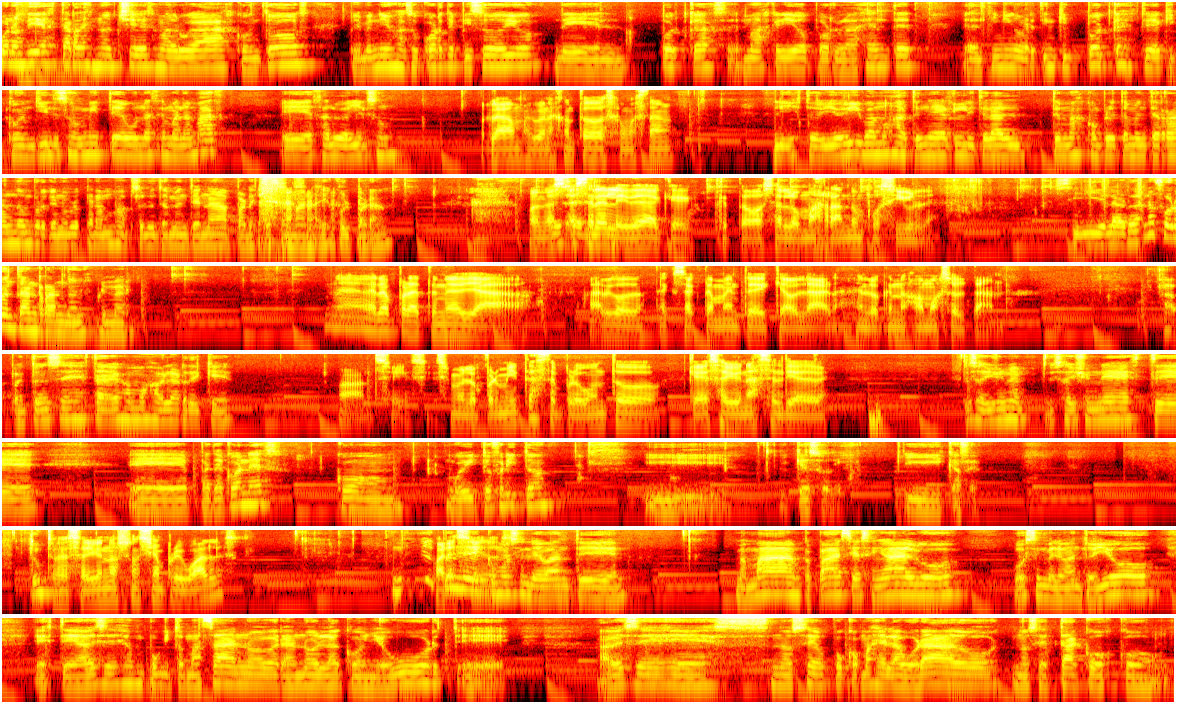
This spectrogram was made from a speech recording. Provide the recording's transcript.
Buenos días, tardes, noches, madrugadas con todos. Bienvenidos a su cuarto episodio del podcast más querido por la gente, el Thinking Overthinking Podcast. Estoy aquí con Gilson Mite una semana más. Eh, saluda Gilson. Hola, muy buenas con todos, ¿cómo están? Listo, y hoy vamos a tener literal temas completamente random porque no preparamos absolutamente nada para esta semana, disculparán. Bueno, esa era la idea, que, que todo sea lo más random posible. Sí, la verdad no fueron tan random los primeros. Eh, era para tener ya algo exactamente de qué hablar en lo que nos vamos soltando. Ah, pues entonces esta vez vamos a hablar de qué. Ah, sí, sí, si me lo permites, te pregunto qué desayunaste el día de hoy. Desayuné, desayuné este eh, patacones con huevito frito y, y queso y café. ¿Tú? ¿Tus desayunos son siempre iguales? Depende de cómo se levante mamá, papá, si hacen algo, o si me levanto yo. Este, a veces es un poquito más sano, granola con yogurt. Eh, a veces es, no sé, un poco más elaborado, no sé, tacos con,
